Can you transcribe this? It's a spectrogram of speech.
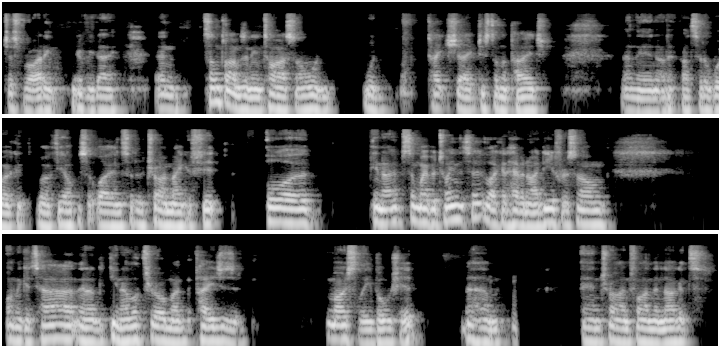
just writing every day. And sometimes an entire song would, would take shape just on the page. And then I'd, I'd sort of work it, work the opposite way and sort of try and make it fit. Or, you know, somewhere between the two, like I'd have an idea for a song on the guitar, and then I'd, you know, look through all my pages of mostly bullshit um, and try and find the nuggets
